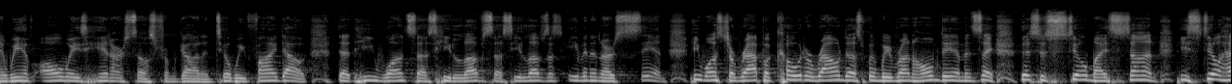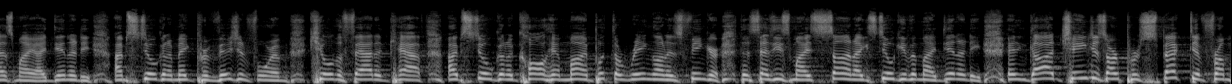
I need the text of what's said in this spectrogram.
and we have always hid ourselves from God until we find out that He wants us, He loves us, He loves us even in our sin. He wants to wrap a coat around us when we run home to Him and say, This is still my son. He still has my identity. I'm still going to make provision for him, kill the fatted calf. I'm still going to call him mine, put the ring on his finger that says He's my son. I still give him identity. And God changes our perspective from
